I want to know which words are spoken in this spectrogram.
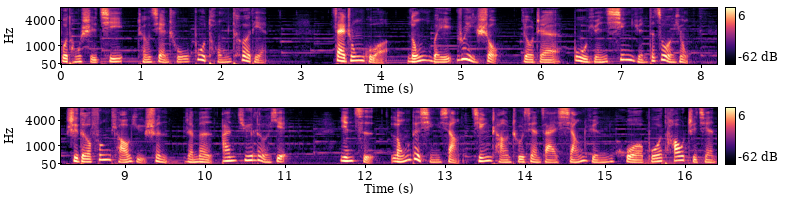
不同时期呈现出不同特点。在中国，龙为瑞兽，有着布云星云的作用。使得风调雨顺，人们安居乐业，因此龙的形象经常出现在祥云或波涛之间。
